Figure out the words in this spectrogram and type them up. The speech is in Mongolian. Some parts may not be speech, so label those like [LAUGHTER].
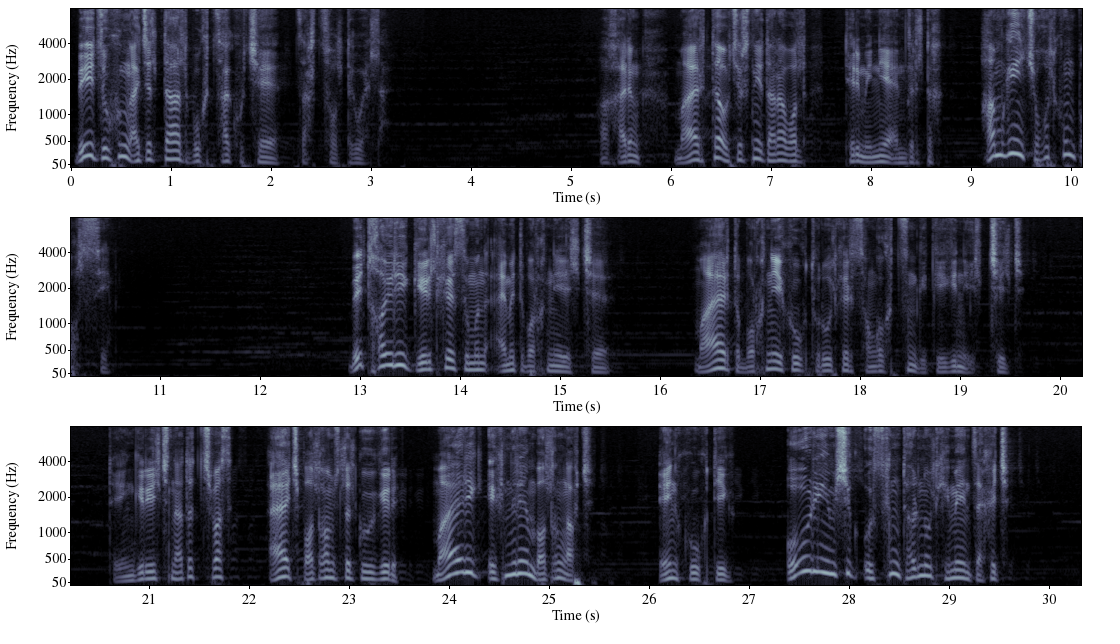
Би зөвхөн ажилдаа л бүх цаг хүчээ зарцуулдаг байлаа. Харин Майртай учирсны дараа бол тэр миний амьдрал дах хамгийн чухал хүн болсон юм. Бид хоёрыг гэрлэхээс өмнө амьд бурхны элч Майрд бурхны хүүг төрүүлэхээр сонгогдсон гэдгийг нь илчилж Тэнгэр илч надад ч бас айж болгоомжлолгүйгээр Майрыг эхнэрэн болгон авч энэ хүүхдийг өөрийн юм шиг өсгөн торниул хэмээн захиж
